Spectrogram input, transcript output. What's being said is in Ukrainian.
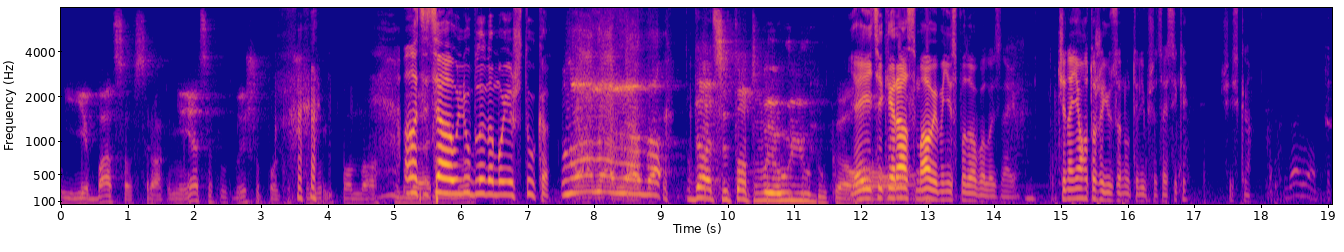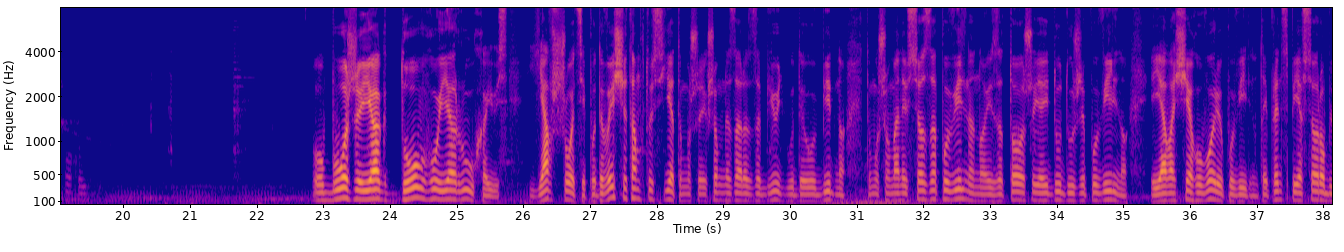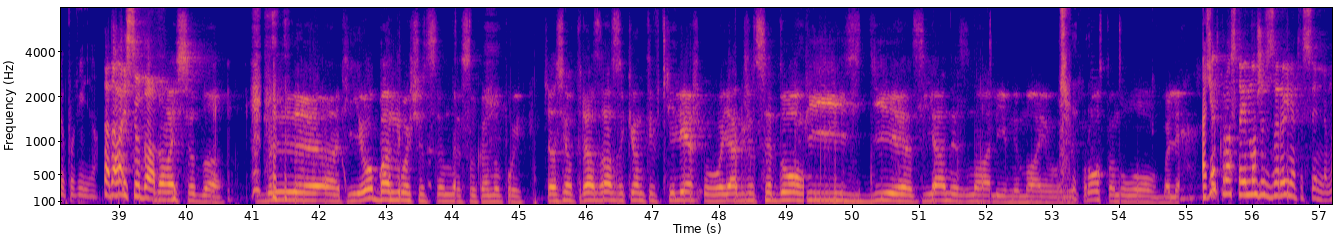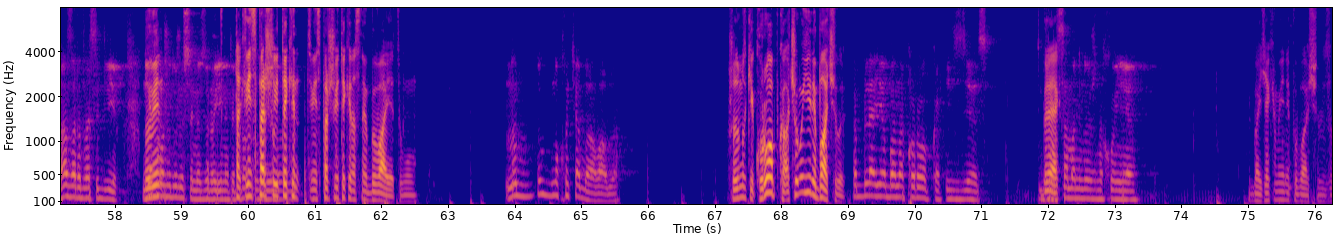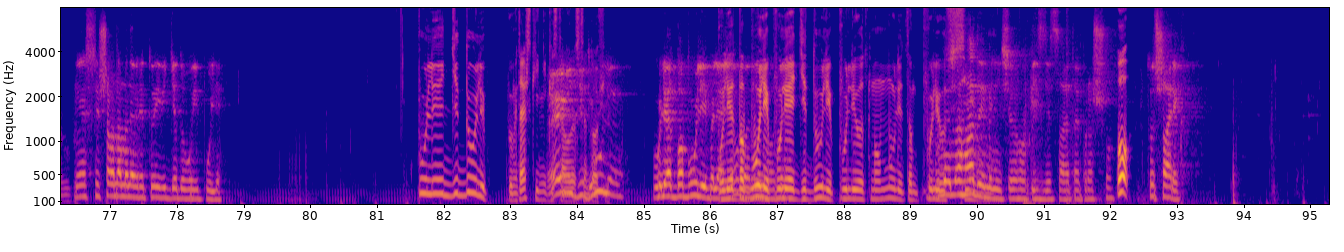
Ебаться в сраку. Не я це тут вийшов поки. А, це ця улюблена моя штука. Ла-ла-ла-ла. Да, це та твоя улюбленка. Я її тільки раз мав і мені сподобалось з нею. Чи на нього теж юзанути ліпше це сіки? 6к. Да ні, це похуй. О боже, як довго я рухаюсь. Я в шоці. Подивись, що там хтось є, тому що якщо мене зараз заб'ють, буде обідно, тому що в мене все заповільнено і за того, що я йду дуже повільно. І я ваще говорю повільно. Та й в принципі я все роблю повільно. Та давай сюди. Давай сюда. Блять, ёбаночиться, мне, сука, ну пой. Сейчас я три зразу кинути в тележку, як же це довго. Пиздец, я не знаю, немає. Просто, ну, бля. А Джет просто він може заруїнити сильно. В нас зараз 22. Ну він. може дуже сильно заруїнити. Так він з першої тики. Він з першої тики нас не вбиває, тому. Ну, ну, ну хоча б, ладно. Що там таке? Коробка? А чому ми її не бачили? Та бля, йобана коробка, пиздец. Бля, Бля, як- сама ненужна хуйня. Єбать, як ми її не побачили, залупа. Ну, якщо що, вона мене врятує від дідової пулі. Пулі дідулі. Пам'ятаєш, скільки ніки ставили в стендофі? дідуля. Пулі від бабулі, бля. Пулі від йобаний бабулі, пулі від дідулі, пулі від мамулі, там пулі від Не нагадуй мені цього піздеця, я тебе прошу. О! Тут шарик.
